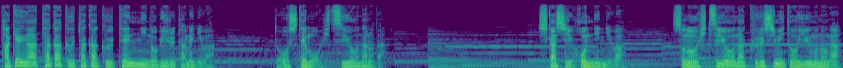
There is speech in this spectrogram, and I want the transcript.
竹が高く高く天に伸びるためにはどうしても必要なのだ。しかし本人にはその必要な苦しみというものが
